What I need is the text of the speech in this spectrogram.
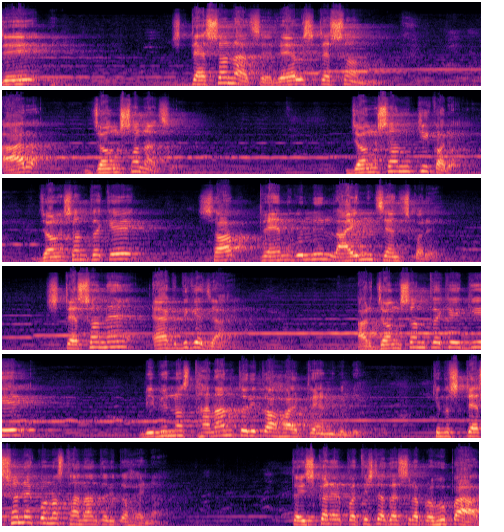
যে স্টেশন আছে, রেল স্টেশন, আর জংশন আছে। জংশন কি করে? জংশন থেকে সব ট্রেনগুলি লাইন চেঞ্জ করে, স্টেশনে একদিকে যায় আর জংশন থেকে গিয়ে বিভিন্ন স্থানান্তরিত হয় ট্রেনগুলি। কিন্তু স্টেশনে কোনো স্থানান্তরিত হয় না। তো ইস্কনের প্রতিষ্ঠাতা ছিল প্রভুপাদ।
